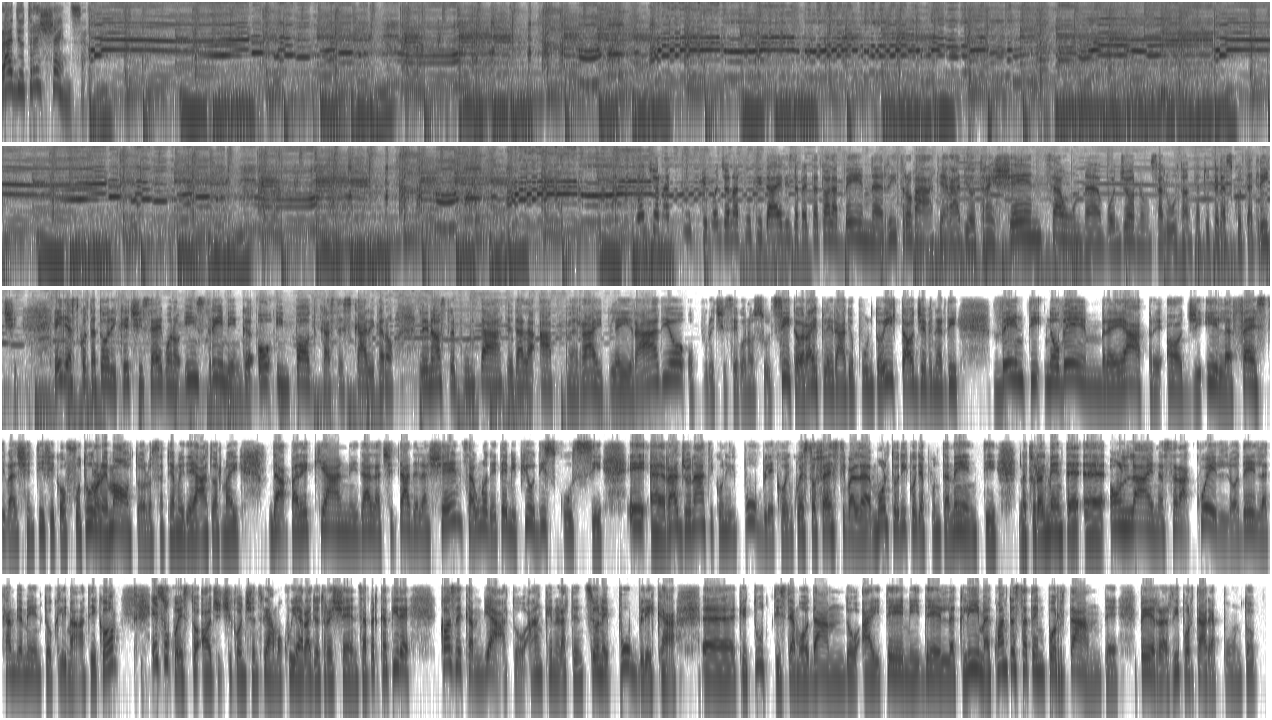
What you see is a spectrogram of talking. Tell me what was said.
Radio Trescenza. Buongiorno a tutti, buongiorno a tutti da Elisabetta Tola, ben ritrovati a Radio Trescenza, un buongiorno, un saluto anche a tutte le ascoltatrici e gli ascoltatori che ci seguono in streaming o in podcast e scaricano le nostre puntate dalla app Rai Play Radio oppure ci seguono sul sito raiplayradio.it. Oggi è venerdì 20 novembre e apre oggi il Festival Scientifico Futuro Remoto, lo sappiamo ideato ormai da parecchi anni dalla città della scienza, uno dei temi più discussi e eh, ragionati con il pubblico in questo festival molto ricco di appuntamenti, naturalmente eh, online, sarà quello del cambiamento climatico e su questo oggi ci concentriamo qui a Radio Trescenza per capire cosa è cambiato anche nell'attenzione pubblica eh, che tutti stiamo dando ai temi del clima e quanto è stata importante per riportare appunto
